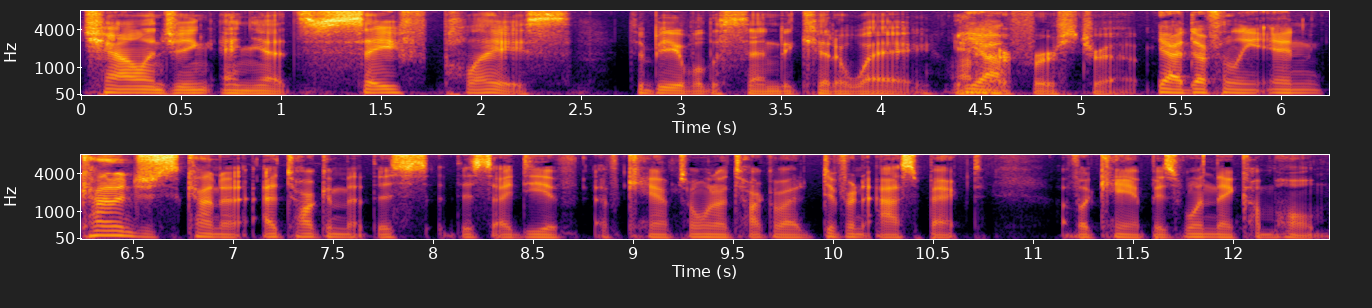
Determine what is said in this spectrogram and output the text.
challenging, and yet safe place to be able to send a kid away on Yeah. their first trip. Yeah, definitely. And kind of just kind of uh, talking about this this idea of, of camps. I want to talk about a different aspect of a camp is when they come home.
